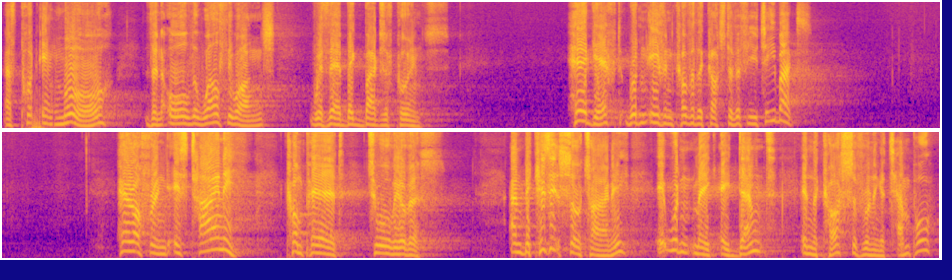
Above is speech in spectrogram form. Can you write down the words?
have put in more than all the wealthy ones with their big bags of coins? Her gift wouldn't even cover the cost of a few tea bags. Her offering is tiny compared to all the others. And because it's so tiny, it wouldn't make a dent in the costs of running a temple.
